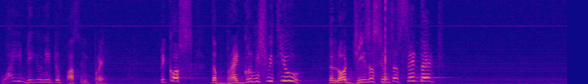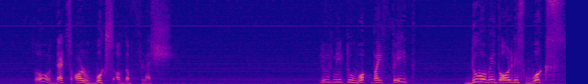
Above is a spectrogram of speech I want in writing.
Why do you need to fast and pray? Because the bridegroom is with you. The Lord Jesus himself said that. So that's all works of the flesh. You need to walk by faith. Do away with all these works.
